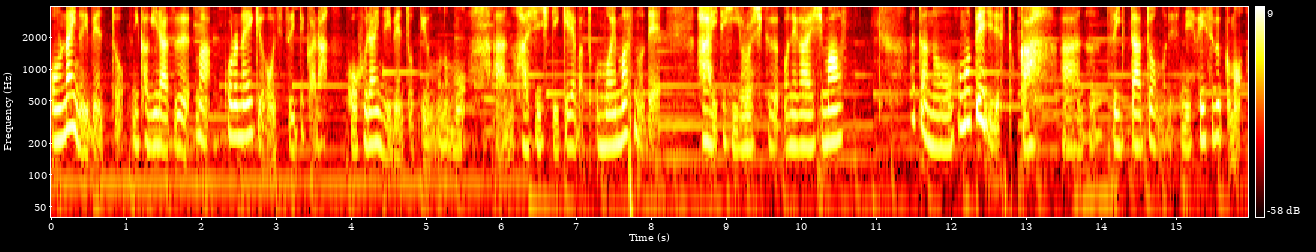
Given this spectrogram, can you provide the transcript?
うオンラインのイベントに限らず、まあ、コロナ影響が落ち着いてからこうオフラインのイベントっていうものもあの発信していければと思いますのではいぜひよろしくお願いします。あとあのホームページですとかあのツイッター等もですね Facebook も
